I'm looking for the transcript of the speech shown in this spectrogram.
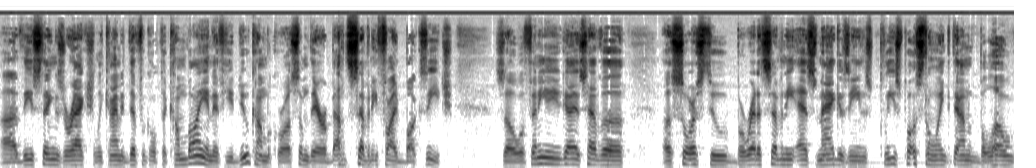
Uh, these things are actually kind of difficult to come by, and if you do come across them, they're about 75 bucks each. So if any of you guys have a, a source to Beretta 70S magazines, please post a link down below.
